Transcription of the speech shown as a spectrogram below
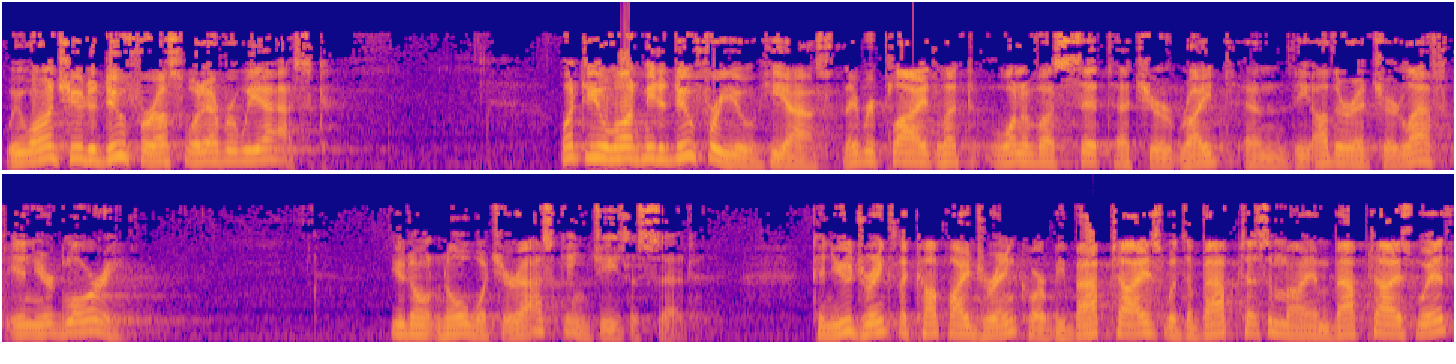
we want you to do for us whatever we ask. What do you want me to do for you? He asked. They replied, let one of us sit at your right and the other at your left in your glory. You don't know what you're asking, Jesus said. Can you drink the cup I drink or be baptized with the baptism I am baptized with?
